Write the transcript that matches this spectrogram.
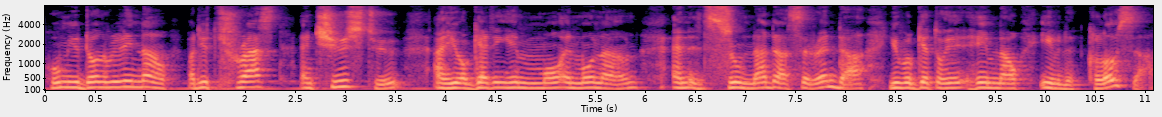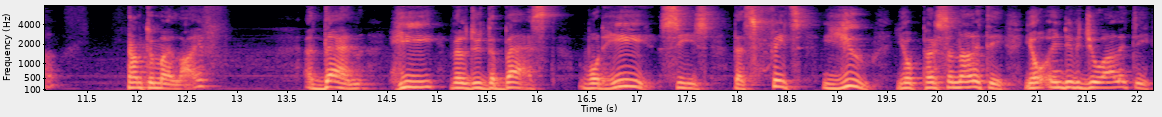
whom you don't really know, but you trust and choose to, and you are getting him more and more now. And through nada surrender, you will get to him now even closer. Come to my life, and then he will do the best what he sees that fits you, your personality, your individuality.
